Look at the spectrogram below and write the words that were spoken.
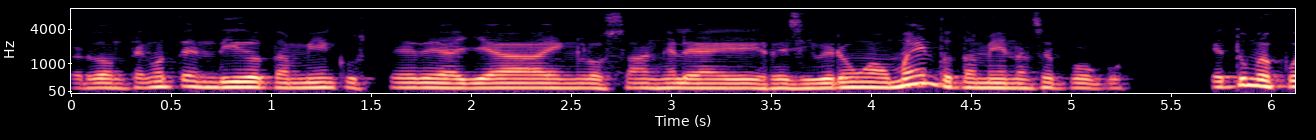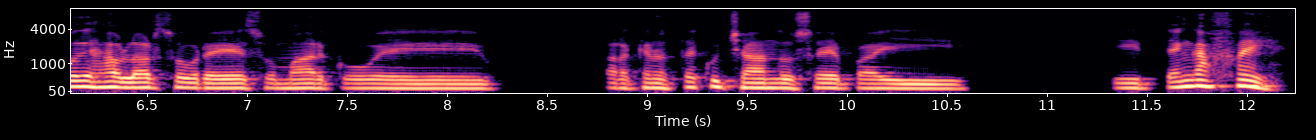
Perdón, tengo entendido también que ustedes allá en Los Ángeles eh, recibieron un aumento también hace poco. ¿Qué tú me puedes hablar sobre eso, Marco? Eh, para que nos esté escuchando sepa y, tenga fe,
